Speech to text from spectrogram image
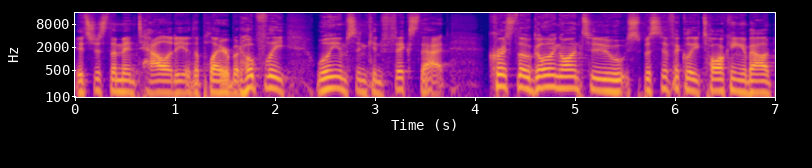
it's just the mentality of the player. But hopefully, Williamson can fix that. Chris, though, going on to specifically talking about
